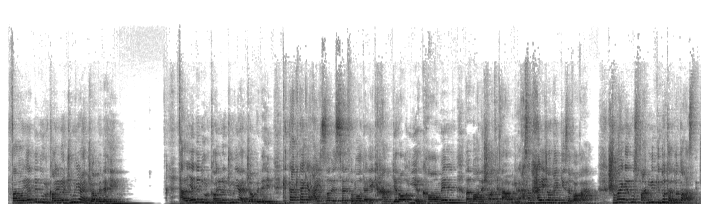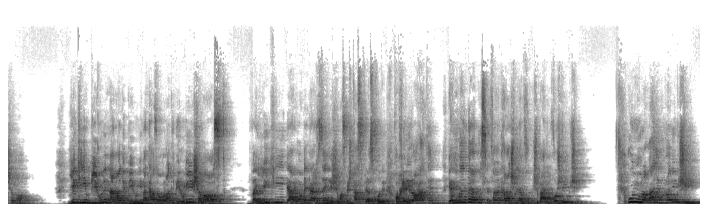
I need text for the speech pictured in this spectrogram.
فرایند نورکاری رو جوری انجام بدهیم. فرایند نورکاری رو جوری انجام بدهیم که تک تک اجزای self ما در یک همگرایی کامل و بانشاطی قرار بگیره اصلا هیجان انگیزه واقعا. شما اگر روز فهمیدید که دو تا دو تا هستید شما. یکی این بیرون نماد بیرونی و تظاهرات بیرونی شماست. و یکی در واقع در ذهن شماست بهش تصویر از خوده. خب خیلی راحته. یعنی من برم اون سلفا تلاش بدم خوب میشه. بعد خوشتیپ میشه اون نورا بعد نورانی میشی.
